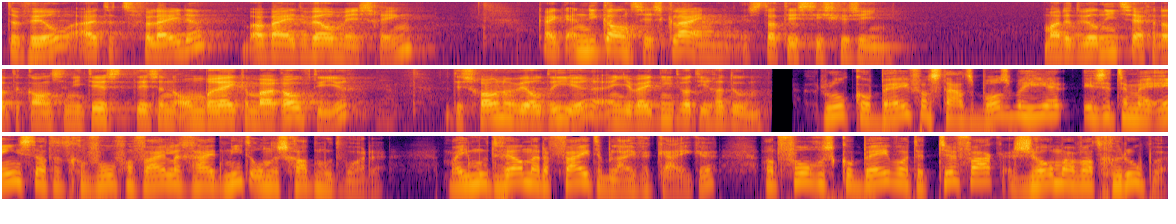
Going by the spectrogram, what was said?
te veel uit het verleden, waarbij het wel misging. Kijk, en die kans is klein, statistisch gezien. Maar dat wil niet zeggen dat de kans er niet is. Het is een onberekenbaar roofdier. Het is gewoon een wild dier en je weet niet wat hij gaat doen. Roel Corbet van Staatsbosbeheer is het ermee eens dat het gevoel van veiligheid niet onderschat moet worden. Maar je moet wel naar de feiten blijven kijken, want volgens Corbet wordt er te vaak zomaar wat geroepen.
